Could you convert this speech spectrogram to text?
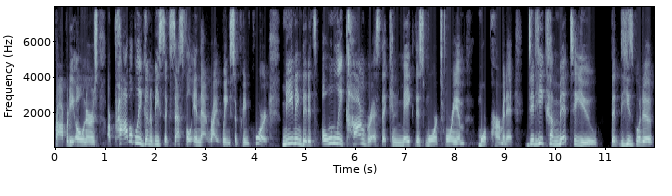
property owners are probably going to be successful in that right wing Supreme Court, meaning that it's only Congress that can make this moratorium more permanent. Did he commit to you that he's going to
